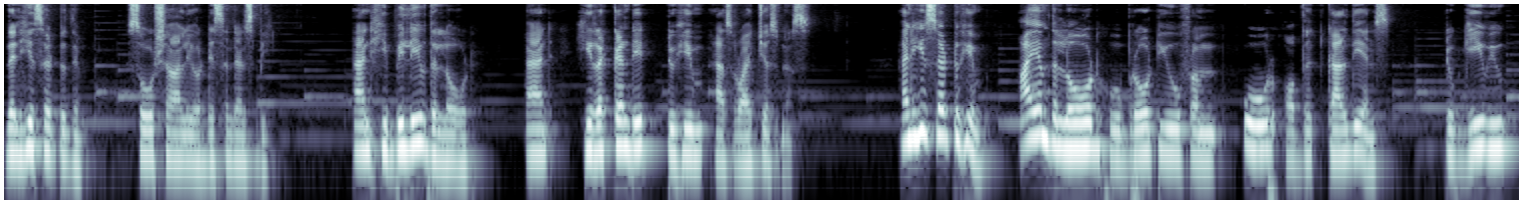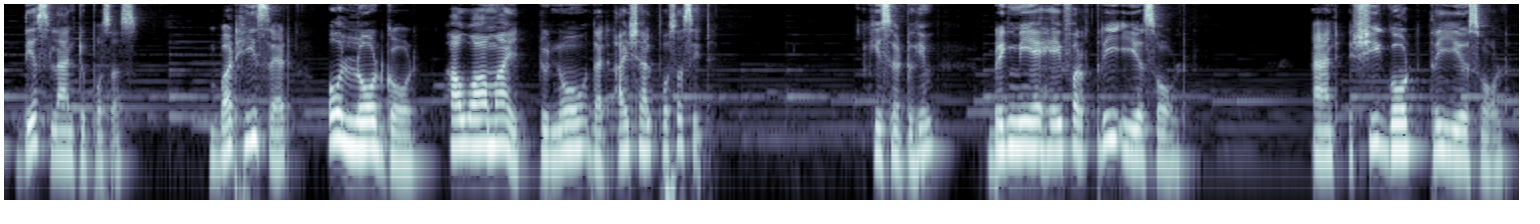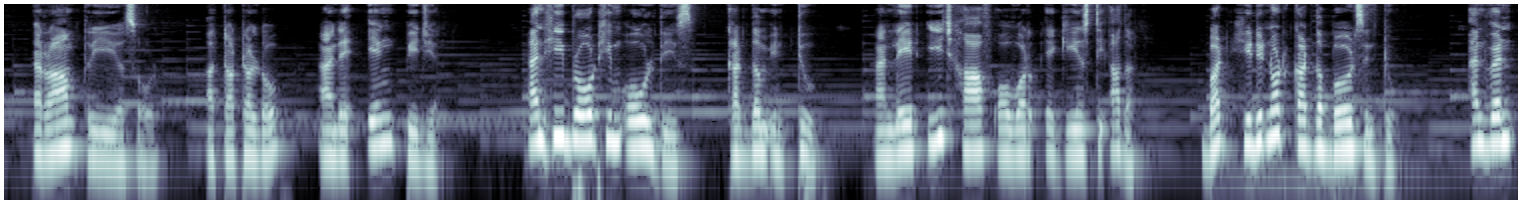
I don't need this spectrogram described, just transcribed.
then he said to them, So shall your descendants be. And he believed the Lord, and he reckoned it to him as righteousness. And he said to him, I am the Lord who brought you from Ur of the Chaldeans to give you this land to possess. But he said, O Lord God, how am I to know that I shall possess it? He said to him, Bring me a heifer three years old, and a she goat three years old, a ram three years old, a turtle dove, and a young pigeon. And he brought him all these, cut them in two, and laid each half over against the other. But he did not cut the birds in two. And when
